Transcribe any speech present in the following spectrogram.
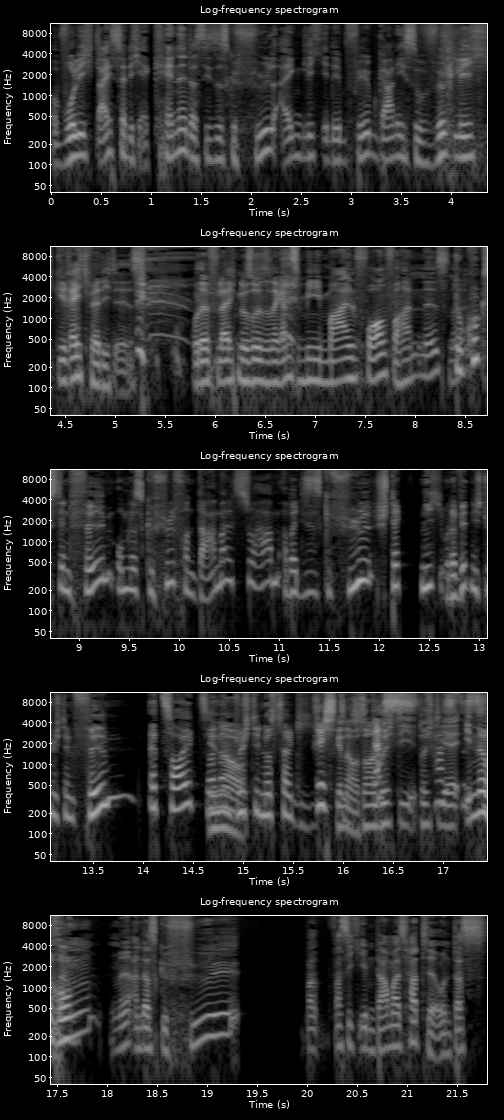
Obwohl ich gleichzeitig erkenne, dass dieses Gefühl eigentlich in dem Film gar nicht so wirklich gerechtfertigt ist. Oder vielleicht nur so in so einer ganz minimalen Form vorhanden ist. Ne? Du guckst den Film, um das Gefühl von damals zu haben, aber dieses Gefühl steckt nicht oder wird nicht durch den Film erzeugt, sondern Genau. durch die Nostalgie. Richtig. Genau, sondern das durch die, durch die Erinnerung ne, an das Gefühl, wa- was ich eben damals hatte. Und das,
